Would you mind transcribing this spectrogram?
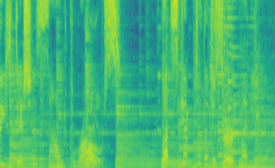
these dishes sound gross. Let's skip to the dessert menu.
